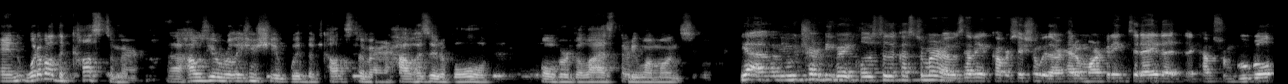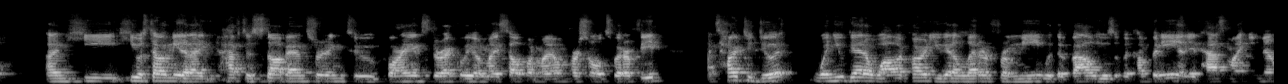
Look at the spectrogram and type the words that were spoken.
and what about the customer? Uh, how's your relationship with the customer how has it evolved over the last 31 months? Yeah, I mean, we try to be very close to the customer. I was having a conversation with our head of marketing today that, that comes from Google, and he he was telling me that I have to stop answering to clients directly on myself on my own personal Twitter feed. It's hard to do it. When you get a wallet card, you get a letter from me with the values of the company, and it has my email.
